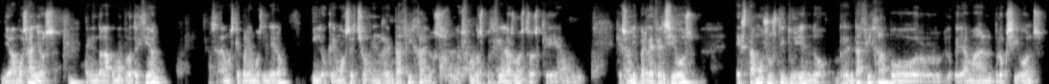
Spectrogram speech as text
Llevamos años teniéndola como protección, sabemos que perdemos dinero y lo que hemos hecho en renta fija en los, fondos perfilados nuestros que, que son hiperdefensivos, estamos sustituyendo renta fija por lo que llaman proxy bonds.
